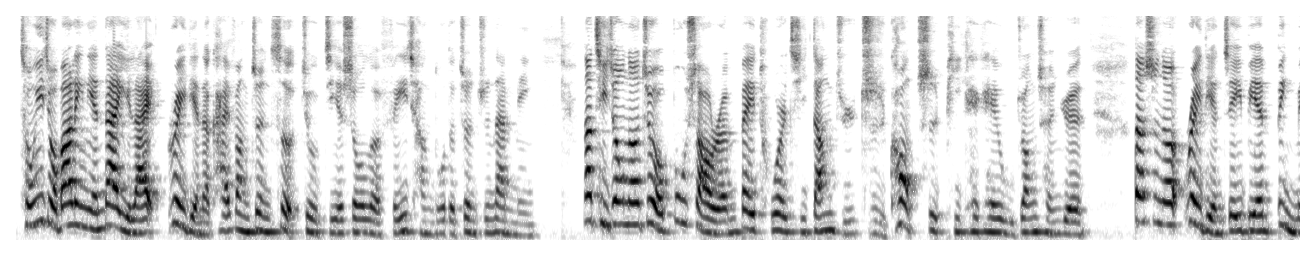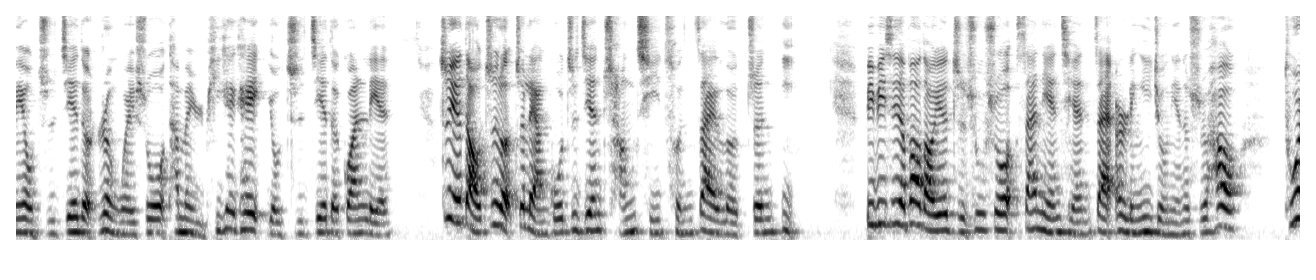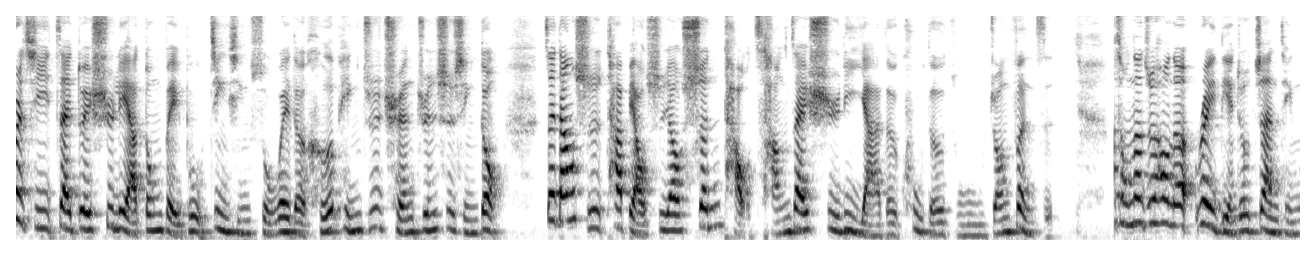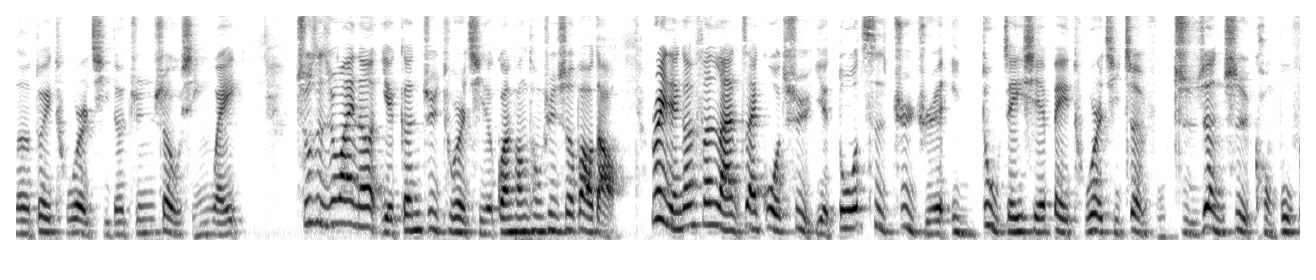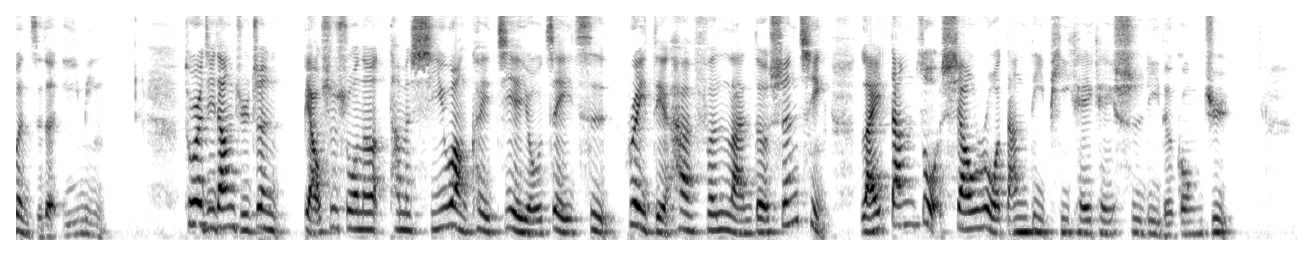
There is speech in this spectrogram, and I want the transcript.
从一九八零年代以来，瑞典的开放政策就接收了非常多的政治难民。那其中呢，就有不少人被土耳其当局指控是 PKK 武装成员。但是呢，瑞典这一边并没有直接的认为说他们与 PKK 有直接的关联。这也导致了这两国之间长期存在了争议。BBC 的报道也指出说，三年前，在二零一九年的时候，土耳其在对叙利亚东北部进行所谓的“和平之权”军事行动，在当时，他表示要声讨藏在叙利亚的库德族武装分子。从那之后呢，瑞典就暂停了对土耳其的军售行为。除此之外呢，也根据土耳其的官方通讯社报道，瑞典跟芬兰在过去也多次拒绝引渡这一些被土耳其政府指认是恐怖分子的移民。土耳其当局正表示说呢，他们希望可以借由这一次瑞典和芬兰的申请，来当做削弱当地 PKK 势力的工具。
